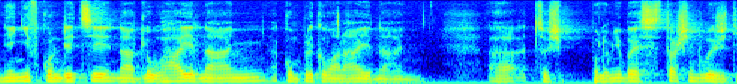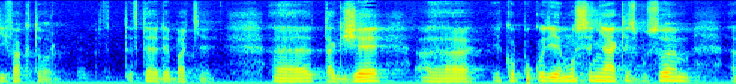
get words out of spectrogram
není v kondici na dlouhá jednání a komplikovaná jednání, a což podle mě bude strašně důležitý faktor v té debatě. E, takže e, jako pokud jemu se nějakým způsobem e,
